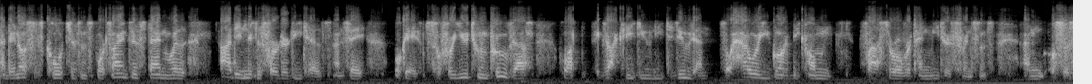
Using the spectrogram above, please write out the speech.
And then us as coaches and sports scientists then will add in little further details and say, okay, so for you to improve that, what exactly do you need to do then? So how are you going to become faster over 10 meters, for instance? And us as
